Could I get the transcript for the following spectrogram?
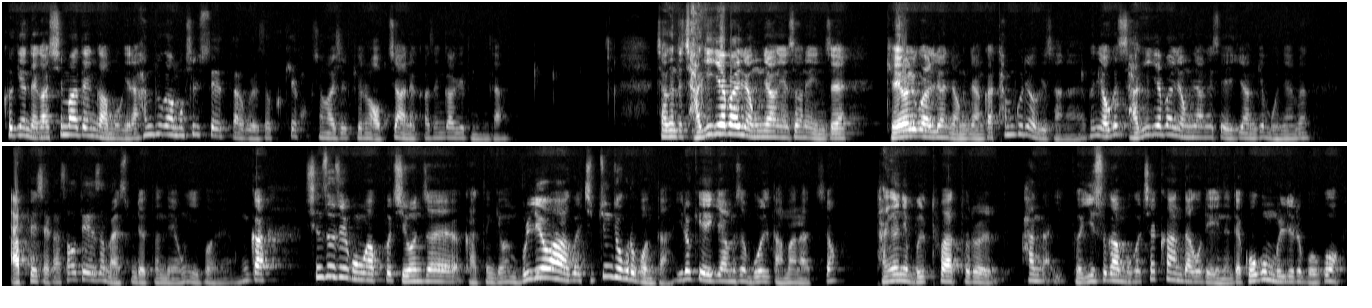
크게 내가 심화된 과목이나 한두 과목 실수했다고 해서 크게 걱정하실 필요는 없지 않을까 생각이 듭니다. 자, 근데 자기개발 역량에서는 이제 계열 관련 역량과 탐구력이잖아요. 근데 여기서 자기개발 역량에서 얘기한 게 뭐냐면 앞에 제가 서두에서 말씀드렸던 내용이 이거예요. 그러니까 신소재 공학부 지원자 같은 경우는 물리화학을 집중적으로 본다. 이렇게 얘기하면서 뭘 담아놨죠? 당연히 물투와투를 한 그 이수 과목을 체크한다고 되어 있는데 고급 물리를 보고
